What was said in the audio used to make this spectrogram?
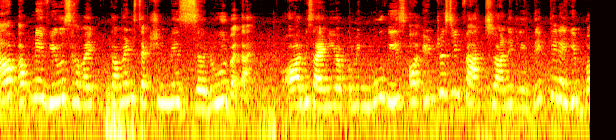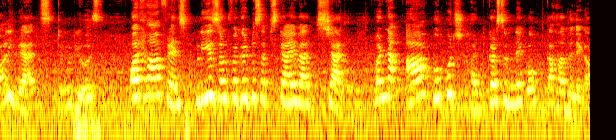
आप अपने व्यूज़ हमारे कमेंट सेक्शन में ज़रूर बताएँ। और भी सारी न्यू अपकमिंग मूवीज़ और इंटरेस्टिंग फैक्ट्स जानने के लिए देखते रहिए बॉलीग्रैड स्टूडियोज़ और हाँ friends please don't forget to subscribe our channel वरना आपको कुछ हटकर सुनने को कहाँ मिलेगा।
